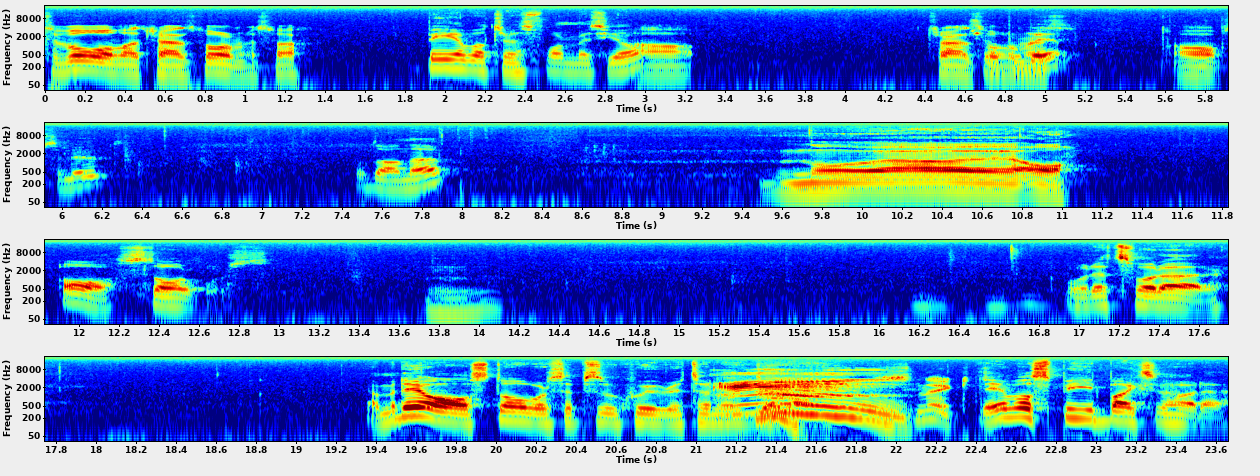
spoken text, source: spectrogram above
Två var Transformers va? B var Transformers, ja. Ja. Transformers. Ja. Absolut. Och Danne? Nå, eh, ja. A. Star Wars. Och rätt svar är... Ja, men det är A. Star Wars Episod 7 Return of the Jedi. Snyggt. Det var Speedbikes vi hörde.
